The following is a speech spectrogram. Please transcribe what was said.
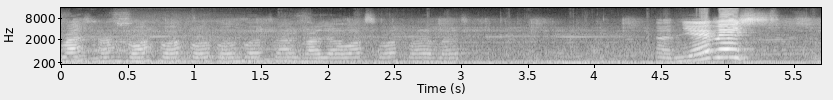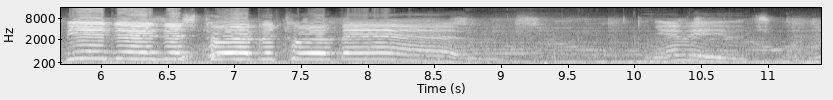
Bas bas bas bas bas bas bas bas bas bas bas bas niyemiş? Bir diyeceğiz tövbe tövbe. Niye veriyoruz bunu?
